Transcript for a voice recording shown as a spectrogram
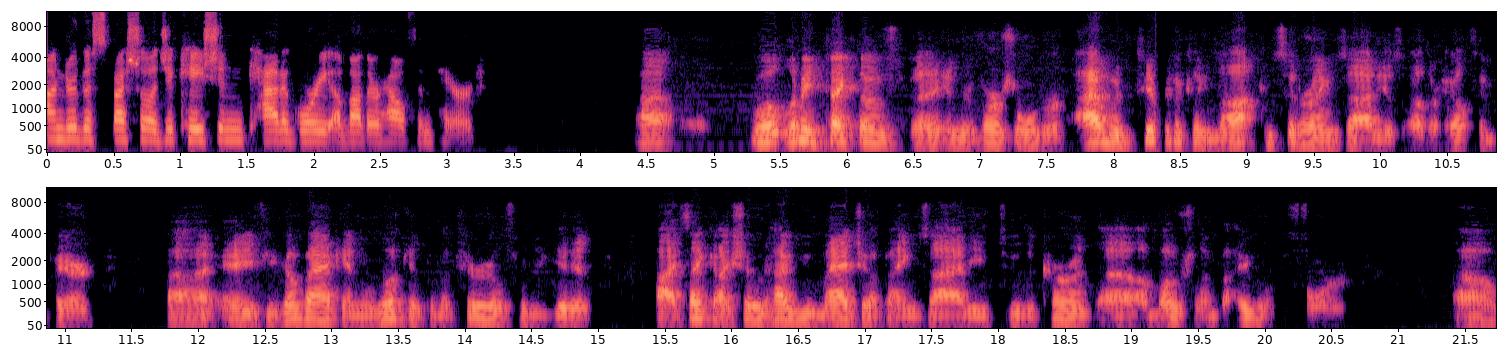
under the special education category of other health impaired? Uh, well, let me take those uh, in reverse order. I would typically not consider anxiety as other health impaired. Uh, if you go back and look at the materials when you get it, I think I showed how you match up anxiety to the current uh, emotional and behavioral disorder um,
